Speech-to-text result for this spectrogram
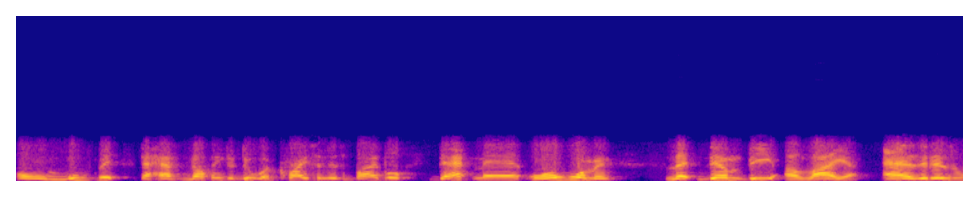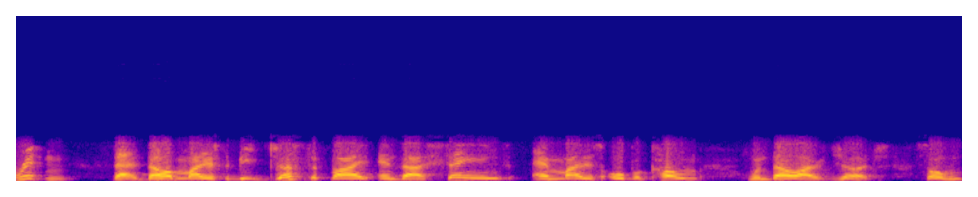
own movement that has nothing to do with Christ and his Bible, that man or woman, let them be a liar, as it is written, that thou mightest be justified in thy sayings and mightest overcome when thou art judged. So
